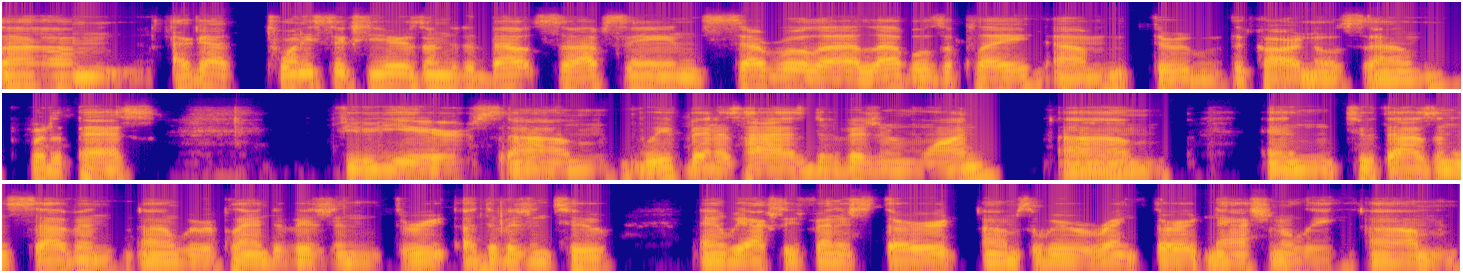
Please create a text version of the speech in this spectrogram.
um, I got 26 years under the belt, so I've seen several uh, levels of play um, through the Cardinals um, for the past few years. Um, we've been as high as Division One. Mm-hmm. Um, in 2007, uh, we were playing Division Three, uh, Division Two, and we actually finished third. Um, so we were ranked third nationally um,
